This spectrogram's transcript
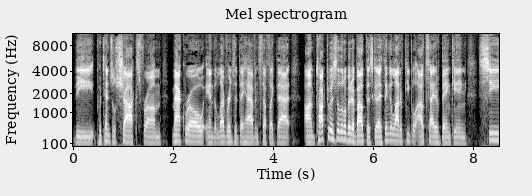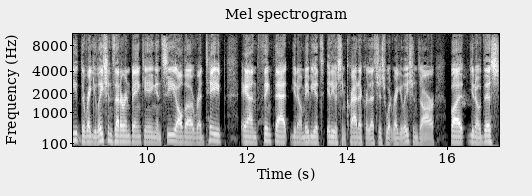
the potential shocks from macro and the leverage that they have and stuff like that. Um, talk to us a little bit about this because I think a lot of people outside of banking see the regulations that are in banking and see all the red tape and think that you know maybe it's idiosyncratic or that's just what regulations are. But you know this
